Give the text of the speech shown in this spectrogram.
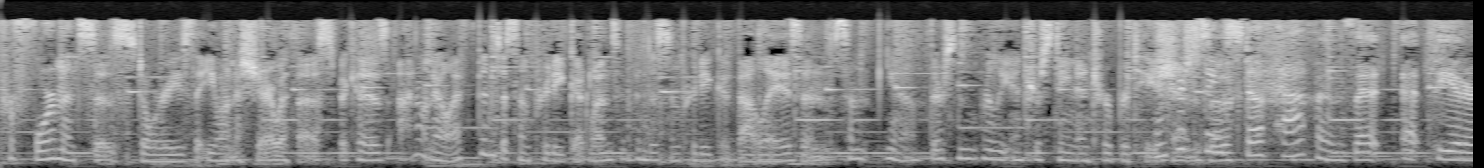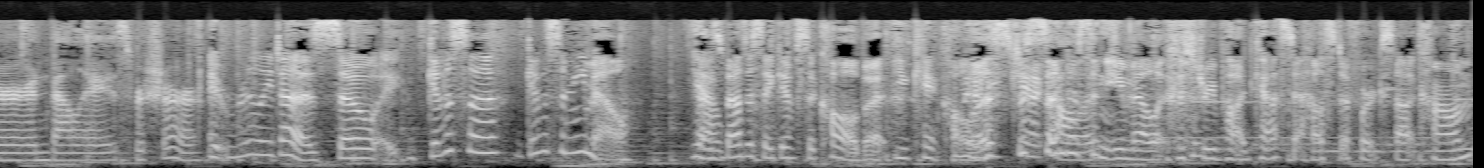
performances stories that you want to share with us, because I don't know, I've been to some pretty good ones. I've been to some pretty good ballets, and some, you know, there's some really interesting interpretations. Interesting of, stuff happens at, at theater and ballets for sure. It really does. So give us a give us an email. Yeah. I was about to say give us a call, but you can't call No, us. Just can't send us us. an email at historypodcast at howstuffworks.com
